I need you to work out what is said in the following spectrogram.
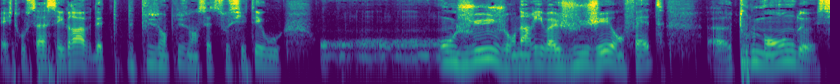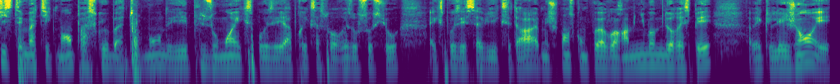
et je trouve ça assez grave d'être de plus en plus dans cette société où on, juge, on arrive à juger en fait euh, tout le monde systématiquement parce que bah, tout le monde est plus ou moins exposé après que ça soit aux réseaux sociaux, à exposer sa vie, etc. Mais je pense qu'on peut avoir un minimum de respect avec les gens et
